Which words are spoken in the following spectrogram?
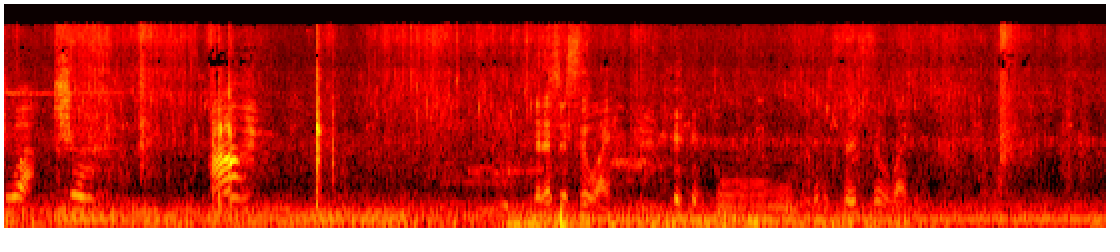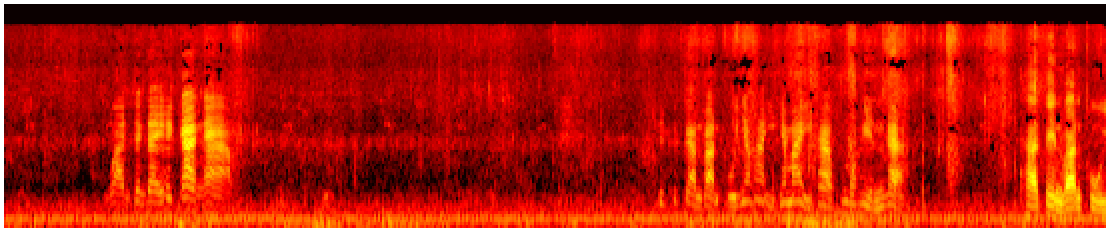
เชื่อเชื่ออ้าวจะได้สวยๆจะได้สวยๆหวานจังใดให้กล้างาม นี่คือการหวานปุ๋ยย่ามาอีกย่ามาอีกค่ะเพิ่งมาเห็นค่ะทาเต้นหวานปุ๋ย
